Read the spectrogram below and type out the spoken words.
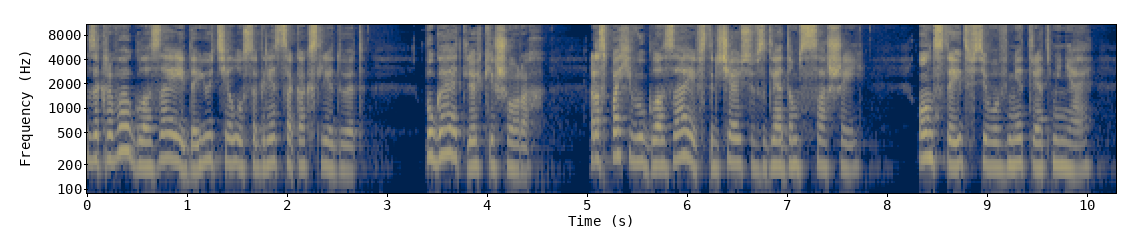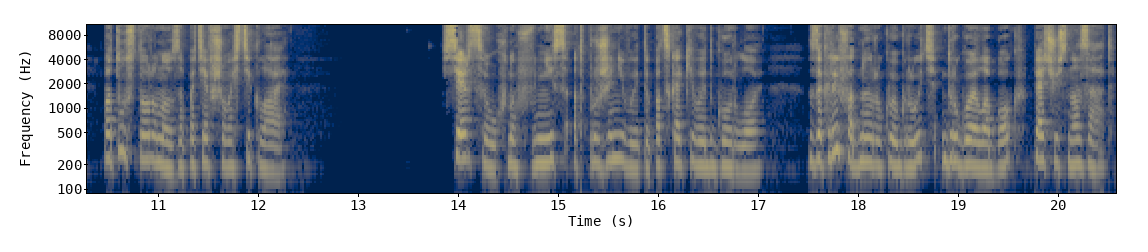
Закрываю глаза и даю телу согреться как следует. Пугает легкий шорох. Распахиваю глаза и встречаюсь взглядом с Сашей. Он стоит всего в метре от меня, по ту сторону запотевшего стекла. Сердце, ухнув вниз, отпружинивает и подскакивает к горлу. Закрыв одной рукой грудь, другой лобок, пячусь назад.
